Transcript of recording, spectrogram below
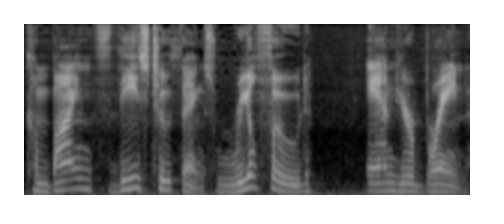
combines these two things real food and your brain.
